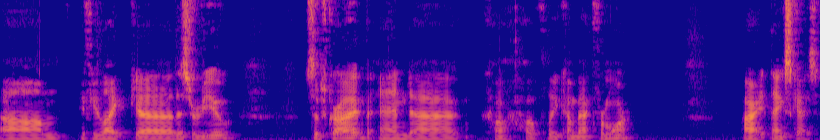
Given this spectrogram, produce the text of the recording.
um, if you like uh, this review, subscribe and uh, hopefully come back for more. All right, thanks guys.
